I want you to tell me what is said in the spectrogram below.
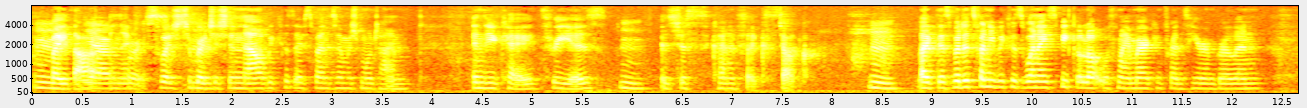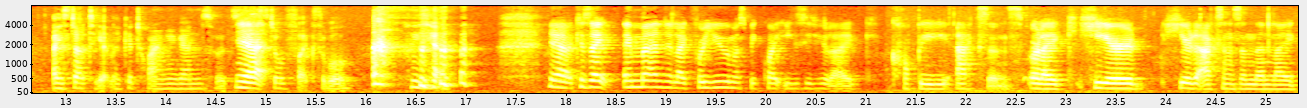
Mm. by that Yeah, and I switched to Mm. British. And now, because I've spent so much more time in the UK, three years, Mm. it's just kind of like stuck Mm. like this. But it's funny because when I speak a lot with my American friends here in Berlin, I start to get like a twang again, so it's Yeah. still flexible. yeah. Yeah, because I imagine like for you it must be quite easy to like copy accents or like hear hear the accents and then like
